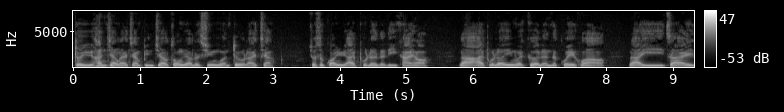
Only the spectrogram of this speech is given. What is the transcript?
对于悍将来讲比较重要的新闻，对我来讲就是关于艾普勒的离开哈。那艾普勒因为个人的规划哦，那已在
